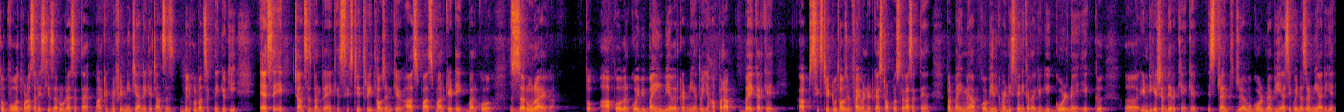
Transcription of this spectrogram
तो वो थोड़ा सा रिस्की ज़रूर रह सकता है। मार्केट में फिर नीचे आने के चांसेस बिल्कुल बन सकते हैं, क्योंकि ऐसे एक चांसेस बन रहे हैं कि सिक्सटी थ्री थाउज़ेंड के आसपास मार्केट एक बार को ज़रूर आएगा। तो आपको अगर कोई भी बाइंग भी अगर करनी है तो यहाँ पर आप बाय करके आप sixty two thousand five hundred का स्टॉप लॉस लगा सकते हैं। पर बाइंग में आपको अभी रिकमेंड इसलिए नहीं कर रहा, क्योंकि गोल्ड ने एक इंडिकेशन दे रखे हैं कि स्ट्रेंथ जो है वो गोल्ड में अभी ऐसी कोई नज़र नहीं आ रही है।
